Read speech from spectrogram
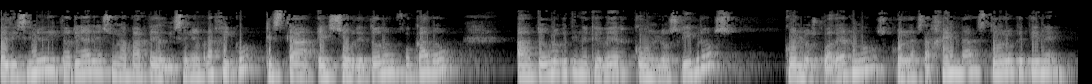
El diseño editorial es una parte del diseño gráfico que está eh, sobre todo enfocado a todo lo que tiene que ver con los libros, con los cuadernos, con las agendas, todo lo que tiene,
